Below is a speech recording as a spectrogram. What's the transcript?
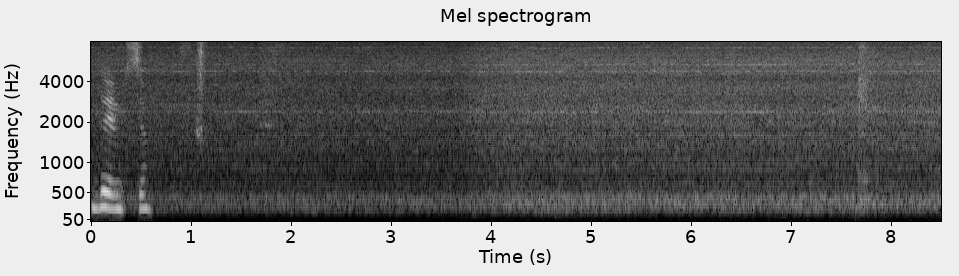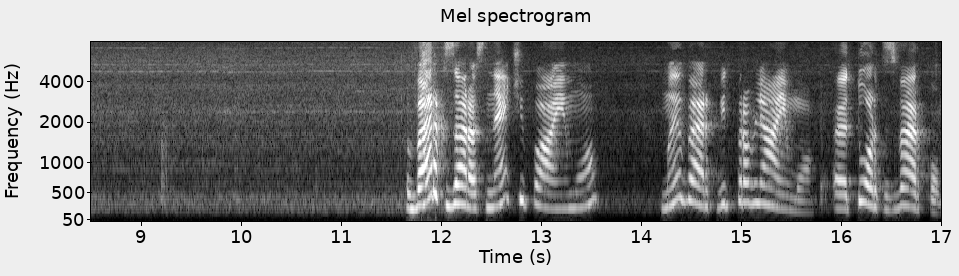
Дивимося. Верх зараз не чіпаємо. Ми верх відправляємо, е, торт з верхом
